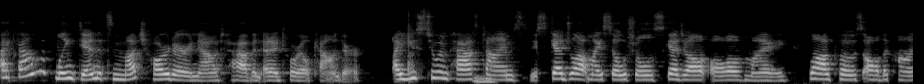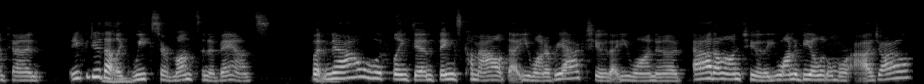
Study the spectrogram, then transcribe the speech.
I found with LinkedIn, it's much harder now to have an editorial calendar. I used to in past mm-hmm. times schedule out my socials, schedule out all of my blog posts, all the content. And you could do that mm-hmm. like weeks or months in advance. But now with LinkedIn, things come out that you want to react to, that you want to add on to, that you want to be a little more agile.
